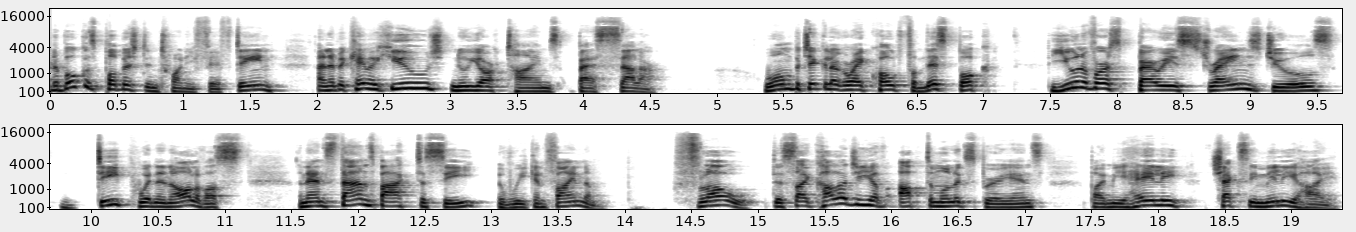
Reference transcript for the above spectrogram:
the book was published in 2015 and it became a huge New York Times bestseller. One particular great quote from this book The universe buries strange jewels deep within all of us and then stands back to see if we can find them. Flow, the psychology of optimal experience by Mihaly Csikszentmihalyi.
